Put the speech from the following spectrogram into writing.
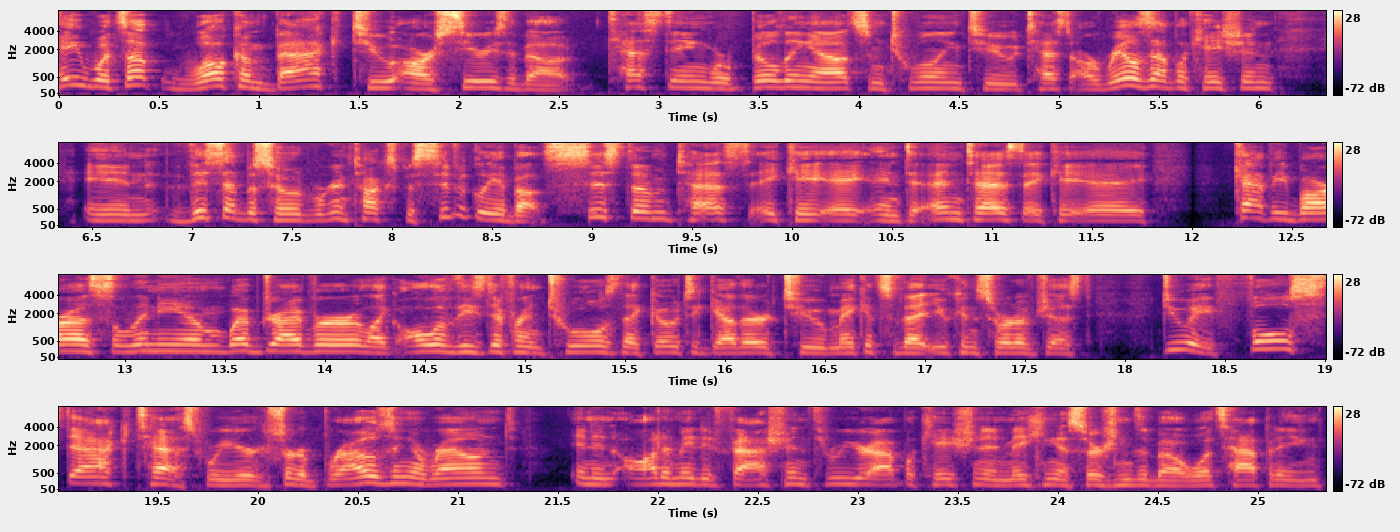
Hey, what's up? Welcome back to our series about testing. We're building out some tooling to test our Rails application. In this episode, we're going to talk specifically about system tests, aka end-to-end test, aka Capybara, Selenium, WebDriver, like all of these different tools that go together to make it so that you can sort of just do a full stack test where you're sort of browsing around in an automated fashion through your application and making assertions about what's happening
